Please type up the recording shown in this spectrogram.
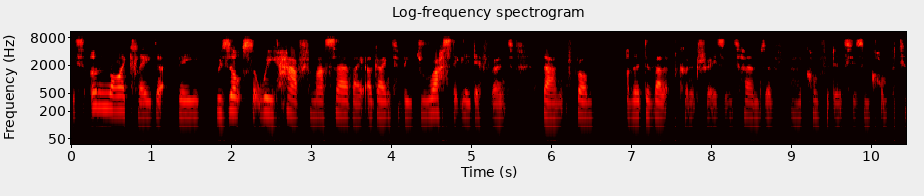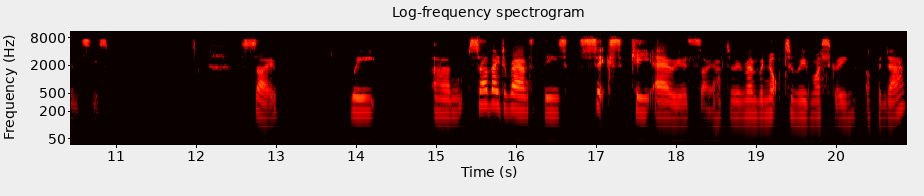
it's unlikely that the results that we have from our survey are going to be drastically different than from other developed countries in terms of uh, confidences and competencies. So we um, surveyed around these six key areas. So I have to remember not to move my screen up and down.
